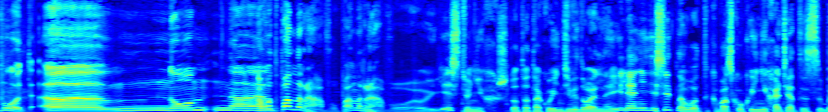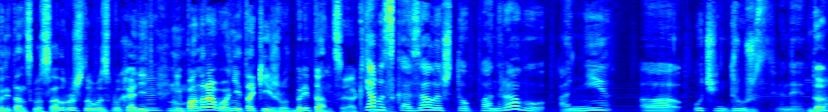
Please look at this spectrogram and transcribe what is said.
Вот. э, но... А вот по нраву, по нраву, есть у них что-то такое индивидуальное? Или они действительно, вот, поскольку и не хотят из британского содружества выходить, Мгм. и по нраву они такие же вот британцы я активные? бы сказала, что по нраву они э, очень дружественные. Да?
